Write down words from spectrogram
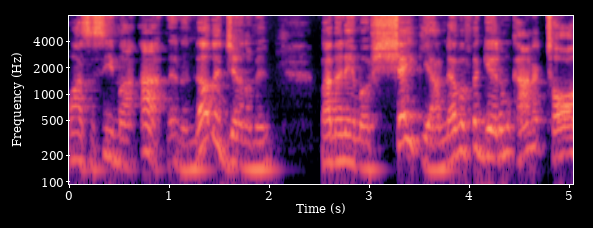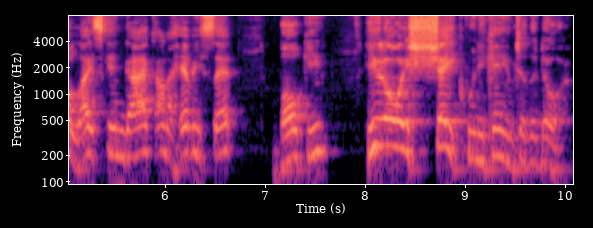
wants to see my aunt. Then another gentleman by the name of Shaky, I'll never forget him, kind of tall, light skinned guy, kind of heavy set, bulky. He would always shake when he came to the door.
